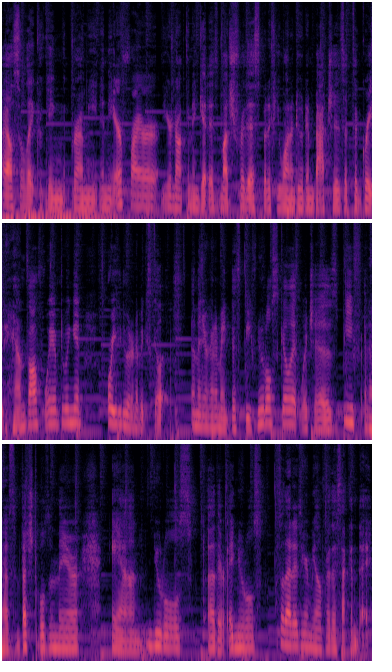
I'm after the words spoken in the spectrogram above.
I also like cooking ground meat in the air fryer. You're not going to get as much for this, but if you want to do it in batches, it's a great hands off way of doing it, or you can do it in a big skillet. And then you're going to make this beef noodle skillet, which is beef. It has some vegetables in there and noodles, uh, egg noodles. So that is your meal for the second day.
